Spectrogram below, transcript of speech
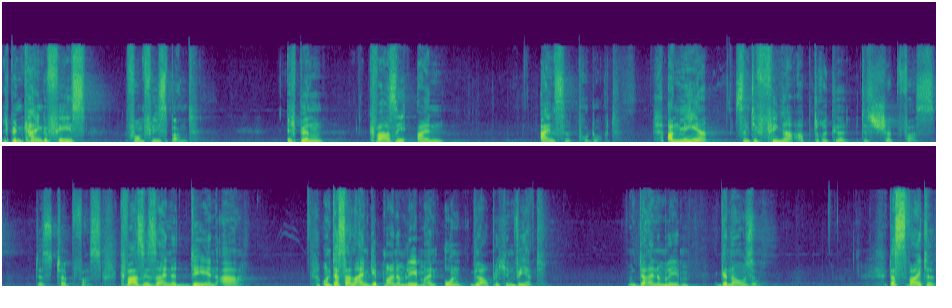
Ich bin kein Gefäß vom Fließband. Ich bin quasi ein Einzelprodukt. An mir sind die Fingerabdrücke des Schöpfers, des Töpfers, quasi seine DNA. Und das allein gibt meinem Leben einen unglaublichen Wert. Und deinem Leben genauso. Das Zweite,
